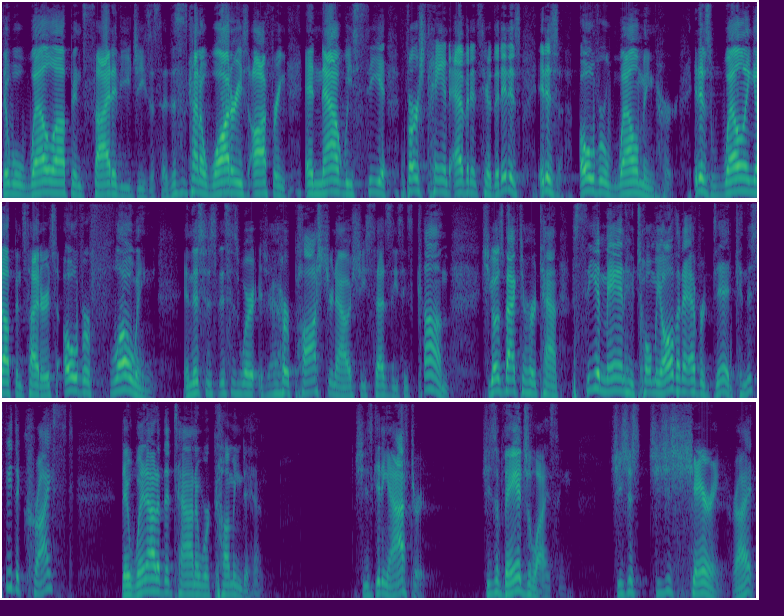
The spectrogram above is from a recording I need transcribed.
that will well up inside of you, Jesus said. This is kind of water he's offering. And now we see it firsthand evidence here that it is, it is overwhelming her. It is welling up inside her. It's overflowing. And this is, this is where her posture now as she says these. He's come. She goes back to her town. See a man who told me all that I ever did. Can this be the Christ? They went out of the town and were coming to him. She's getting after it. She's evangelizing. She's just, she's just sharing, right?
